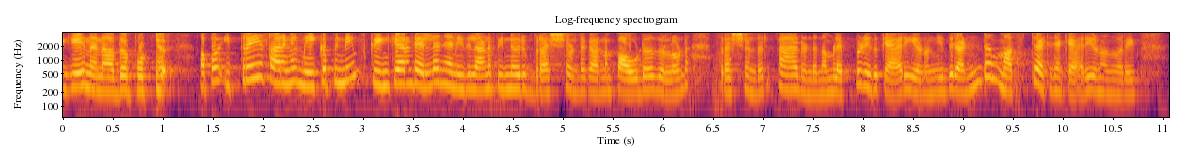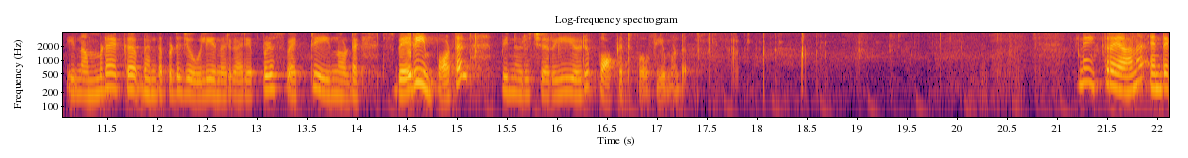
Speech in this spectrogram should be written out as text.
എഗെയിൻ അനാഥ പൊട്ട് അപ്പോൾ ഇത്രയും സാധനങ്ങൾ മേക്കപ്പിന്റെയും സ്കിൻ കെയറിന്റെ എല്ലാം ഞാൻ ഇതിലാണ്. പിന്നെ ഒരു ബ്രഷ് ഉണ്ട്. കാരണം പൗഡേഴ്സ് ഉള്ളതുകൊണ്ട് ബ്രഷ് ഉണ്ട്. ഒരു പാഡ് ഉണ്ട്. നമ്മൾ എപ്പോഴും ഇത് ക്യാരി ചെയ്യണം. ഇത് രണ്ടും മസ്റ്റായിട്ട് ഞാൻ ക്യാരി ചെയ്യണമെന്ന് പറയും. ഈ നമ്മുടെയൊക്കെ ബന്ധപ്പെട്ട് ജോലി ചെയ്യുന്ന ഒരു കാര്യം എപ്പോഴും സ്വെറ്റ് ചെയ്യുന്നുണ്ട്. ഇറ്റ്സ് വെരി ഇമ്പോർട്ടന്റ് പിന്നെ ഒരു ചെറിയൊരു പോക്കറ്റ് പെർഫ്യൂം ഉണ്ട്. പിന്നെ ഇത്രയാണ് എന്റെ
